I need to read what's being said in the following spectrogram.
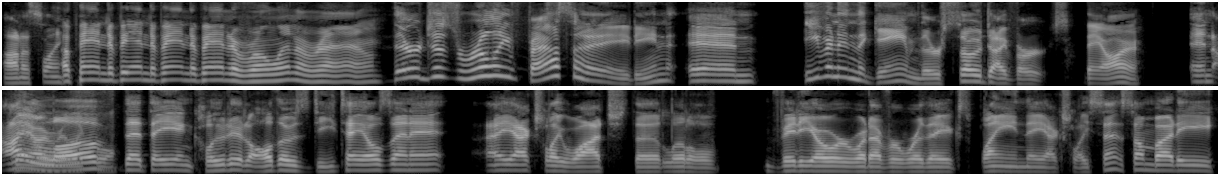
Honestly, A panda, panda, panda, panda rolling around. they're just really fascinating, and even in the game, they're so diverse. They are. And I are really love cool. that they included all those details in it. I actually watched the little video or whatever where they explain they actually sent somebody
